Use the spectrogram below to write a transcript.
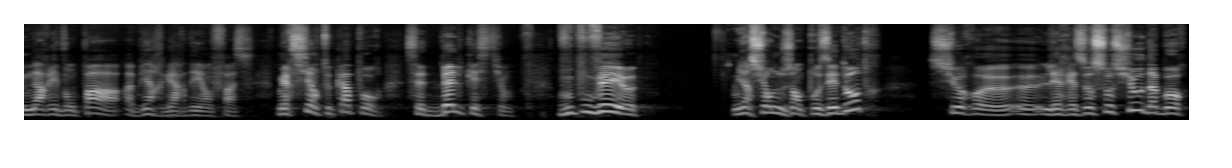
nous n'arrivons pas à bien regarder en face. Merci en tout cas pour cette belle question. Vous pouvez euh, bien sûr nous en poser d'autres sur euh, euh, les réseaux sociaux. D'abord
